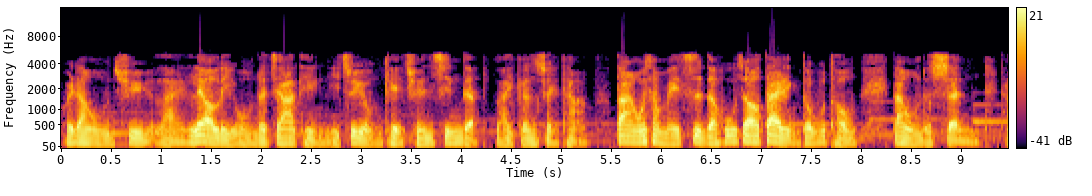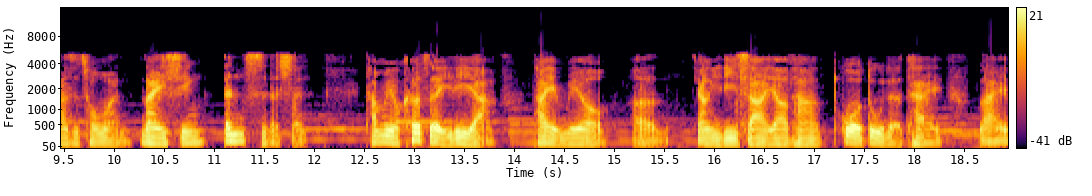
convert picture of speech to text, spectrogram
会让我们去来料理我们的家庭，以至于我们可以全心的来跟随他。当然，我想每次的呼召带领都不同，但我们的神他是充满耐心恩慈的神，他没有苛责以利亚，他也没有呃将以利沙要他过度的太来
